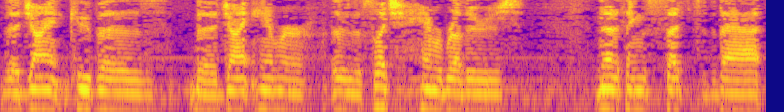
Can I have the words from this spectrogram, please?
the giant Koopas, the giant hammer, the Sledgehammer Brothers, and other things such as that.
